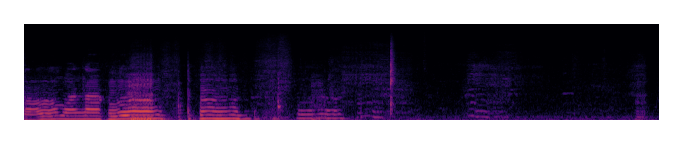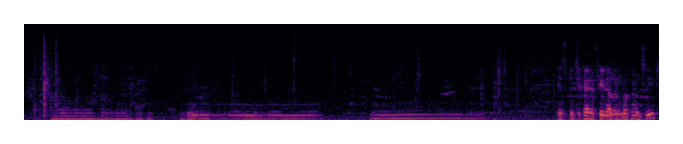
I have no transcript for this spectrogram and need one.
Oh, oh, oh, Jetzt bitte keine Fehler drin machen ins Lied.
